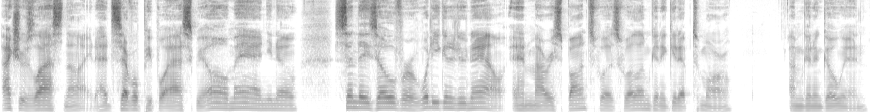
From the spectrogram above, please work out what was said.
actually, it was last night. I had several people ask me, "Oh man, you know, Sunday's over. What are you going to do now?" And my response was, "Well, I'm going to get up tomorrow. I'm going to go in,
